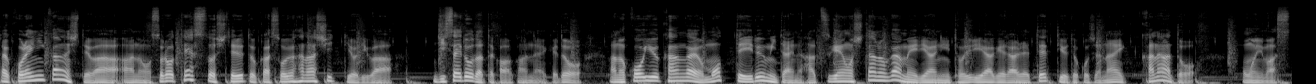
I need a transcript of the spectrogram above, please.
らこれに関しては、あの、それをテストしてるとかそういう話ってよりは、実際どうだったかわかんないけど、あの、こういう考えを持っているみたいな発言をしたのがメディアに取り上げられてっていうとこじゃないかなと思います。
